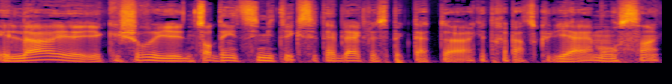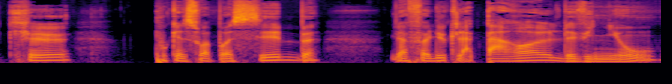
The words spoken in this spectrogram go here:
Et là, il y a quelque chose, il y a une sorte d'intimité qui s'établit avec le spectateur, qui est très particulière, mais on sent que pour qu'elle soit possible, il a fallu que la parole de Vigneault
